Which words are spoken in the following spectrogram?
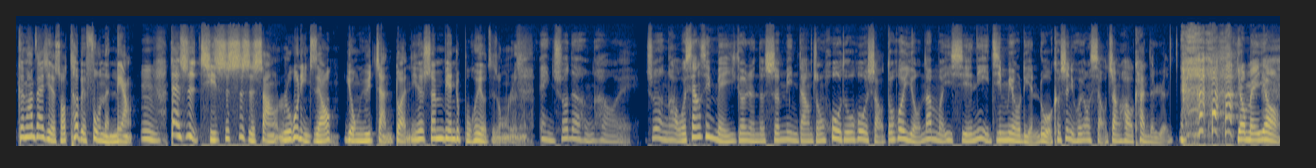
跟他在一起的时候特别负能量，嗯，但是其实事实上，如果你只要勇于斩断，你的身边就不会有这种人。哎、欸，你说的很好、欸，哎，你说的很好。我相信每一个人的生命当中或多或少都会有那么一些你已经没有联络，可是你会用小账号看的人，有没有？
